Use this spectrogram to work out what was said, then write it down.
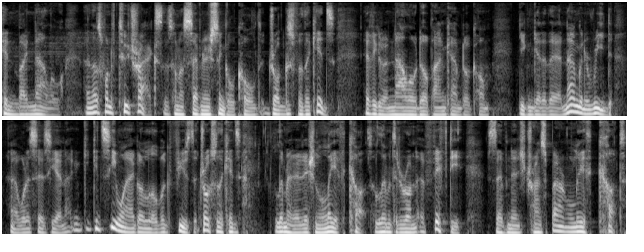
Kin by Nallo. And that's one of two tracks that's on a 7 inch single called Drugs for the Kids. If you go to nallo.bandcamp.com, you can get it there. Now I'm going to read uh, what it says here. Now, you can see why I got a little bit confused. That Drugs for the Kids limited edition lathe cut, a limited run of 50 7 inch transparent lathe cut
